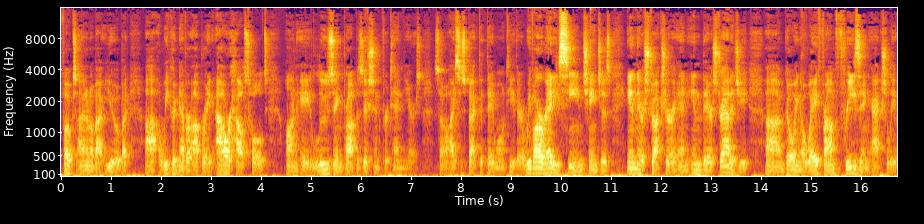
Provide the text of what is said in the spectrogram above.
folks, I don't know about you, but uh, we could never operate our households on a losing proposition for 10 years. So I suspect that they won't either. We've already seen changes in their structure and in their strategy uh, going away from freezing actually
